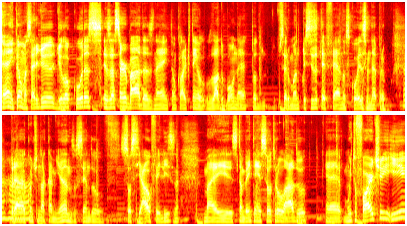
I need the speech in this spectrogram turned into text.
É, então, uma série de, de loucuras exacerbadas, né? Então, claro que tem o, o lado bom, né? Todo ser humano precisa ter fé nas coisas, né? Pra, uhum. Pra continuar caminhando, sendo social, feliz, né? Mas também tem esse outro lado é, muito forte e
